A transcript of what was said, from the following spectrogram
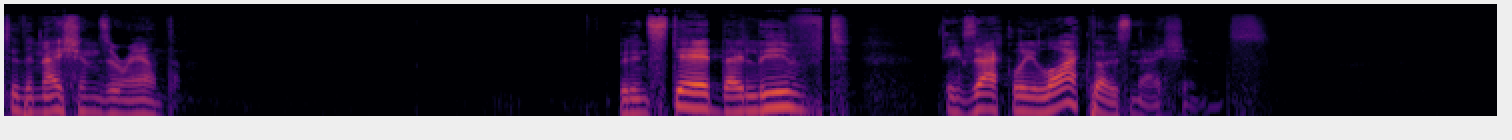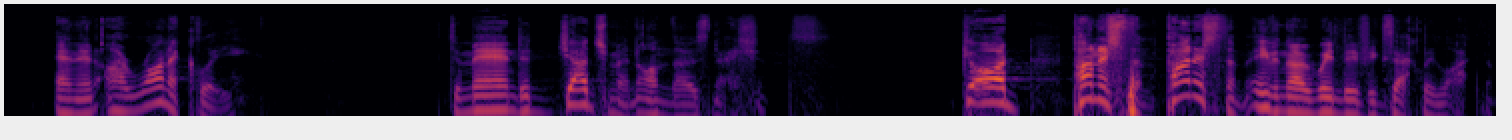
to the nations around them. But instead, they lived exactly like those nations. And then, ironically, demanded judgment on those nations. God, punish them, punish them, even though we live exactly like them.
